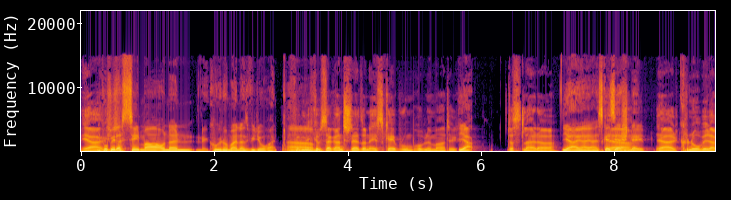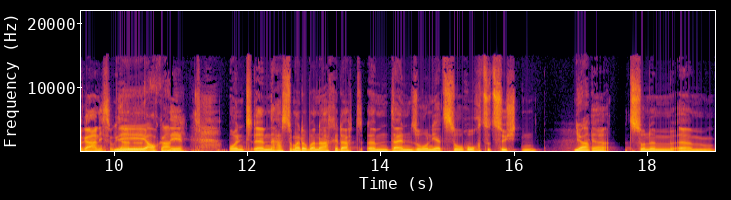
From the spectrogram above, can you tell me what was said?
ja, ich probiere das zehnmal und dann gucke ich nochmal in das Video rein. Für mich Ähm, gibt's da ganz schnell so eine Escape Room Problematik. ja, Das ist leider. ja, ja, ja. Es geht sehr ja, schnell. Ja, knobel da gar nicht so gerne. Nee, auch gar nicht. Und ähm, hast du mal darüber nachgedacht, ähm, deinen Sohn jetzt so hoch zu züchten, Ja, ja, zu einem, ähm,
